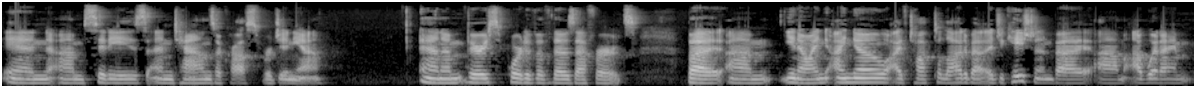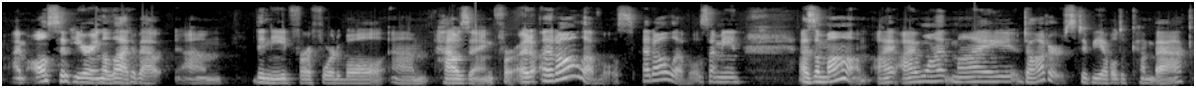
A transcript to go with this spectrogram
in um, cities and towns across Virginia. And I'm very supportive of those efforts. But um, you know, I, I, know I've talked a lot about education, but um, what I'm I'm also hearing a lot about um, the need for affordable um, housing for at, at, all levels. At all levels. I mean, as a mom, I, I want my daughters to be able to come back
